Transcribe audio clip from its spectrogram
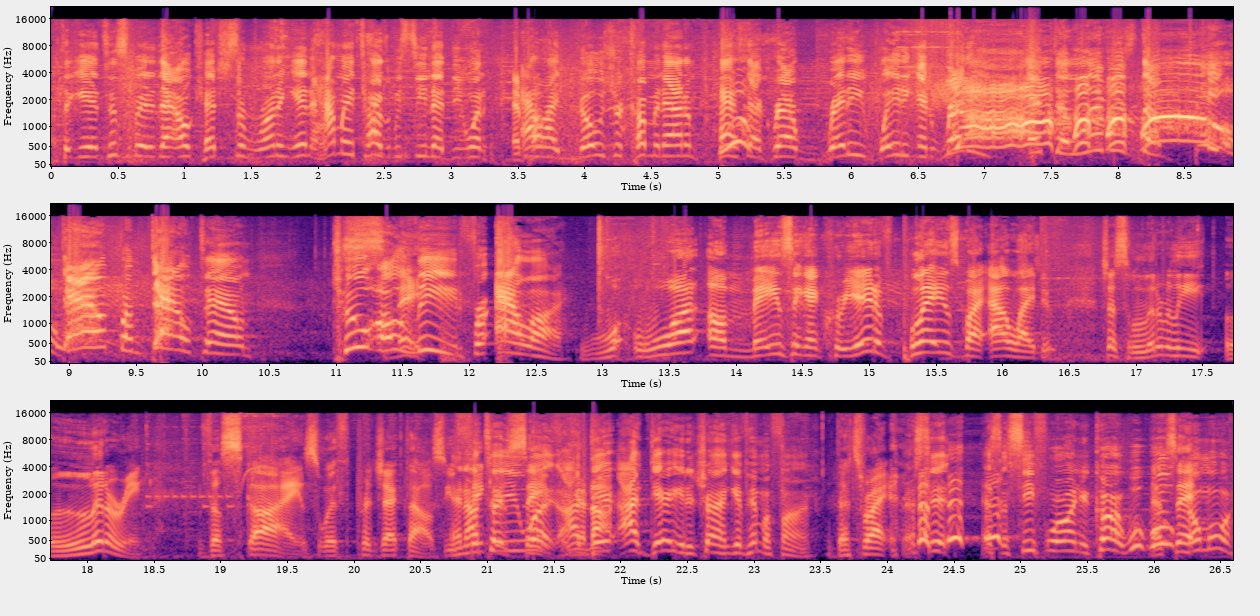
I think he anticipated that. Oh, catches him running in. How many times have we seen that D1? And Ally knows you're coming at him, has Woo! that grab ready, waiting, and ready, and delivers the from downtown. 2-0 lead for Ally. What, what amazing and creative plays by Ally, dude. Just literally littering the skies with projectiles. You and I'll tell you what, I dare, I dare, you to try and give him a fine. That's right. That's it. That's a C4 on your car. Whoop, whoop, no more.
